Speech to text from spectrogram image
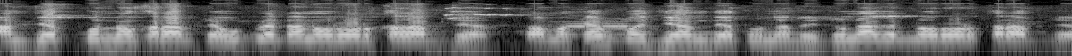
આમ જેતપુરનો ખરાબ છે, ઉપલેટાનો રોડ ખરાબ છે. તો આમાં કેમ કોઈ ધ્યાન દેતું નથી? જુનાગઢનો રોડ ખરાબ છે.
